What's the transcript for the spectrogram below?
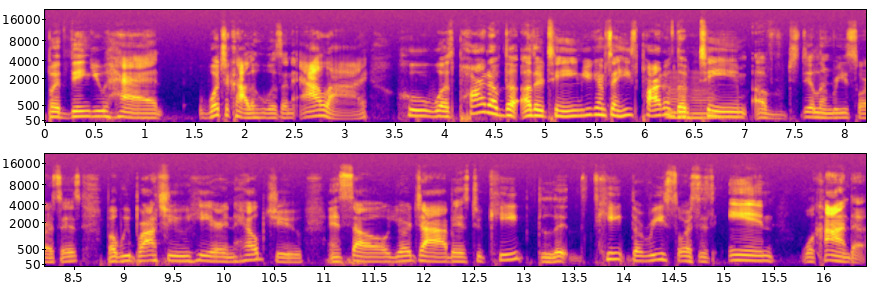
But then you had Whatchacallit, who was an ally, who was part of the other team. You get what I'm saying? He's part of Mhm. the team of stealing resources, but we brought you here and helped you. And so your job is to keep keep the resources in Wakanda.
